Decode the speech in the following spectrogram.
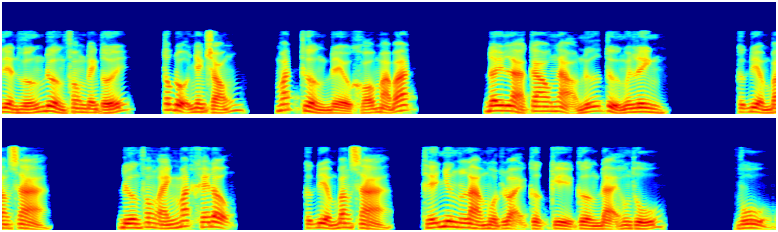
liền hướng đường phong đánh tới, tốc độ nhanh chóng, mắt thường đều khó mà bắt. Đây là cao ngạo nữ tử nguyên linh. Cực điểm băng xà. Đường phong ánh mắt khẽ động. Cực điểm băng xà, thế nhưng là một loại cực kỳ cường đại hung thú. Vụ.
